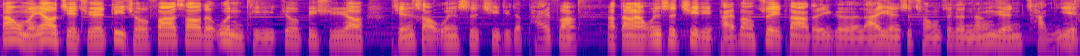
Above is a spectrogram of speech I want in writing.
当我们要解决地球发烧的问题，就必须要减少温室气体的排放。那当然，温室气体排放最大的一个来源是从这个能源产业。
